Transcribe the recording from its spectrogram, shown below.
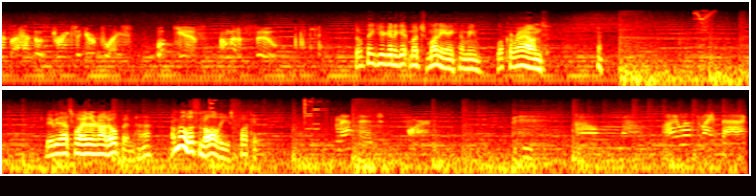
since I had those drinks at your place. What gives? I'm gonna sue. Don't think you're gonna get much money. I mean, look around. Maybe that's why they're not open, huh? I'm gonna listen to all these. Fuck it. Message 4. Um, I left my bag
